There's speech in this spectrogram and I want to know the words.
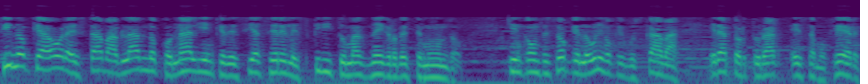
sino que ahora estaba hablando con alguien que decía ser el espíritu más negro de este mundo, quien confesó que lo único que buscaba era torturar a esa mujer,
